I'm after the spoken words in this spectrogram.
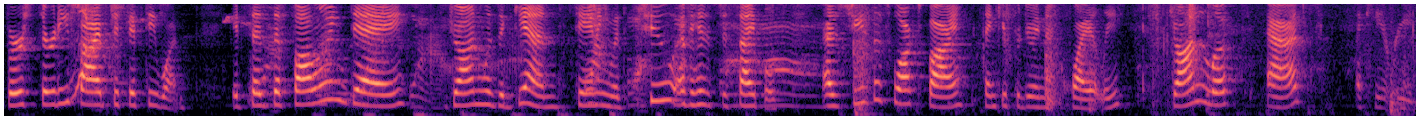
verse 35 to 51. It says, The following day, John was again standing with two of his disciples. As Jesus walked by, thank you for doing that quietly, John looked at, I can't read,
